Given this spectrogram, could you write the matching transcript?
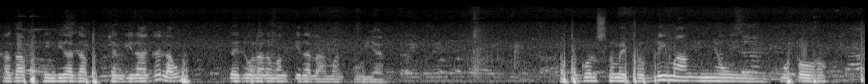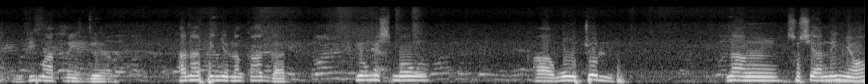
na dapat hindi na dapat dyan ginagalaw dahil wala namang kinalaman po yan. Kapag once na may problema ang inyong motor, hindi ma-trigger, hanapin nyo lang kagad yung mismong ah, module ng susyan ninyo.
